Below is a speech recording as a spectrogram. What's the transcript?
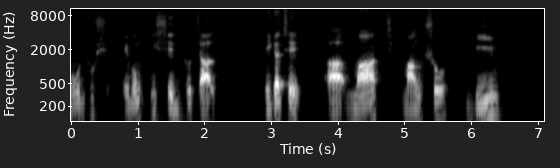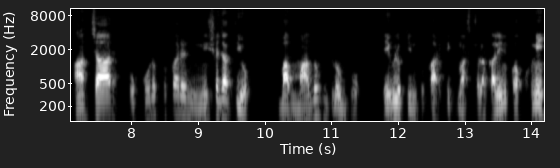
মধু এবং কি সেদ্ধ চাল। ঠিক আছে? মাছ, মাংস, ডিম, আচার ও কোনো প্রকারের নেশা জাতীয় বা মাদক দ্রব্য, এগুলো কিন্তু কার্তিক মাস চলাকালীন কখনোই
